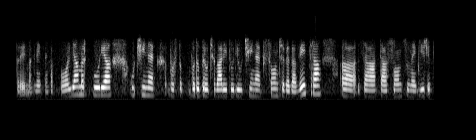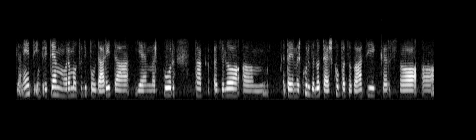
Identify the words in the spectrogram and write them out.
torej magnetnega polja Merkurja. Učinek bosto, bodo preučevali tudi učinek sončevega vetra za ta soncu najbližji planet in pri tem moramo tudi povdariti, da je Merkur tak zelo um, da je Merkur zelo težko opazovati, ker so uh,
